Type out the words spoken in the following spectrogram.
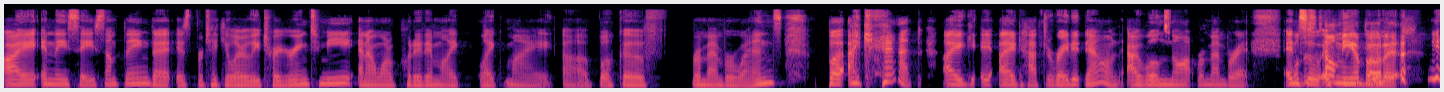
I and they say something that is particularly triggering to me, and I want to put it in like like my uh, book of remember whens, but I can't. I I'd have to write it down. I will not remember it. And Well, so tell me about do- it. Yeah,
